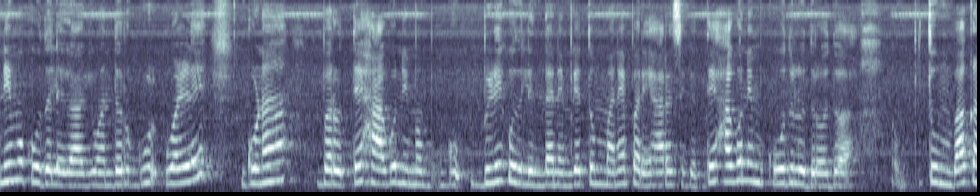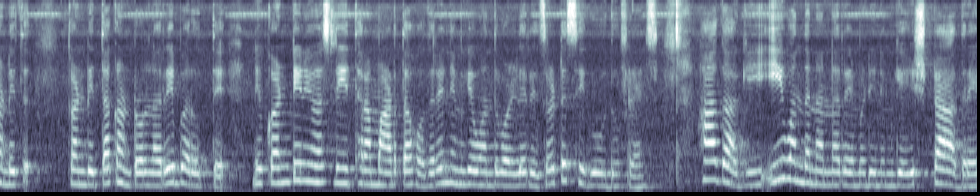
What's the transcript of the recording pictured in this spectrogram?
ನಿಮ್ಮ ಕೂದಲಿಗಾಗಿ ಒಂದು ಗು ಒಳ್ಳೆ ಗುಣ ಬರುತ್ತೆ ಹಾಗೂ ನಿಮ್ಮ ಗು ಬಿಳಿ ಕೂದಲಿಂದ ನಿಮಗೆ ತುಂಬಾ ಪರಿಹಾರ ಸಿಗುತ್ತೆ ಹಾಗೂ ನಿಮ್ಮ ಕೂದಲು ಉದುರೋದು ತುಂಬ ಖಂಡಿತ ಖಂಡಿತ ಕಂಟ್ರೋಲ್ನಲ್ಲಿ ಬರುತ್ತೆ. ನೀವು ಕಂಟಿನ್ಯೂಯಸ್ಲಿ ಈ ಥರ ಮಾಡ್ತಾ ಹೋದರೆ ನಿಮಗೆ ಒಂದು ಒಳ್ಳೆ ರಿಸಲ್ಟ್ ಸಿಗುವುದು ಫ್ರೆಂಡ್ಸ್ ಹಾಗಾಗಿ ಈ ಒಂದು ನನ್ನ ರೆಮಿಡಿ ನಿಮಗೆ ಇಷ್ಟ ಆದರೆ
